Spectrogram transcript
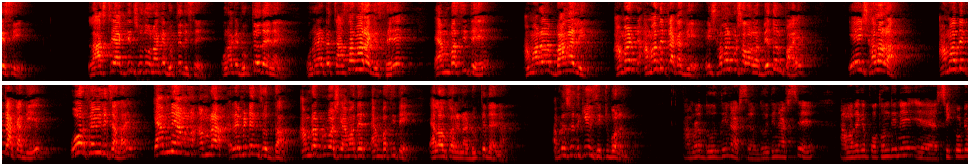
গেছি। লাস্টে একদিন শুধু ওনাকে ঢুকতে দিছে ওনাকে ঢুকতেও দেয় নাই। ওনার একটা চাষা মারা গেছে এম্বাসিতে, আমরা বাঙালি, আমার, আমাদের টাকা দিয়ে এই সালার পর পোশালারা বেতন পায় এই শালারা আমাদের টাকা দিয়ে ওর ফ্যামিলি চালায় কেমনে আমরা রেমিটেন্স যোদ্ধা? আমরা প্রবাসী আমাদের এম্বাসিতে অ্যালাউ করে না ঢুকতে দেয় না। আপনাদের সাথে কি হয়েছে একটু বলেন। আমরা দুই দিন আসছিলাম দুই দিন আসছে আমাদেরকে প্রথম দিনে সিকিউরিটি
